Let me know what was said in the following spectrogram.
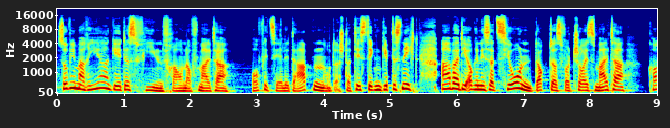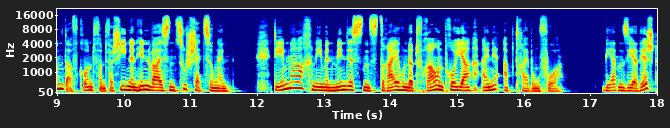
So wie Maria geht es vielen Frauen auf Malta. Offizielle Daten oder Statistiken gibt es nicht, aber die Organisation Doctors for Choice Malta kommt aufgrund von verschiedenen Hinweisen zu Schätzungen. Demnach nehmen mindestens 300 Frauen pro Jahr eine Abtreibung vor. Werden sie erwischt,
